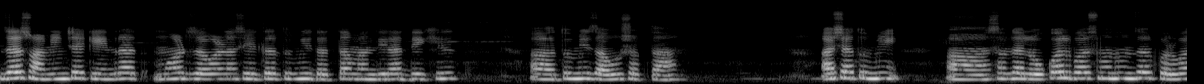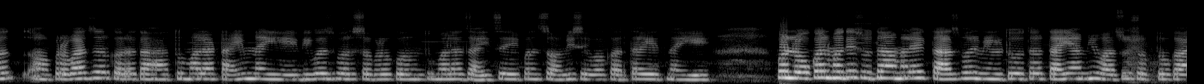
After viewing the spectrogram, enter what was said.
जर स्वामींच्या केंद्रात मठ जवळ नसेल तर तुम्ही दत्त मंदिरात देखील तुम्ही जाऊ शकता. अशा तुम्ही समजा लोकल बसमधून जर प्रवास प्रवास जर करत आहात तुम्हाला टाईम नाही आहे दिवसभर सगळं करून तुम्हाला जायचं आहे पण स्वामी सेवा करता येत नाही आहे पण लोकलमध्ये सुद्धा आम्हाला एक तासभर मिळतो तर ताई आम्ही वाचू शकतो का?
